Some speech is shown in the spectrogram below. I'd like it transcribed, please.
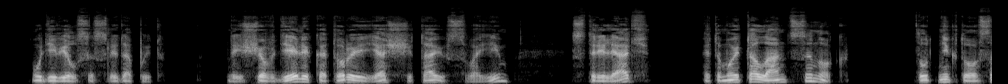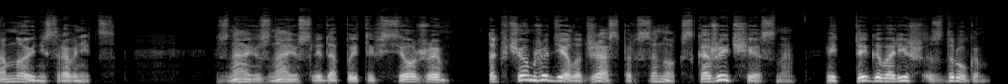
— удивился следопыт. — Да еще в деле, которое я считаю своим. Стрелять — это мой талант, сынок. Тут никто со мною не сравнится. Знаю, знаю, следопыт, и все же... Так в чем же дело, Джаспер, сынок? Скажи честно, ведь ты говоришь с другом.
